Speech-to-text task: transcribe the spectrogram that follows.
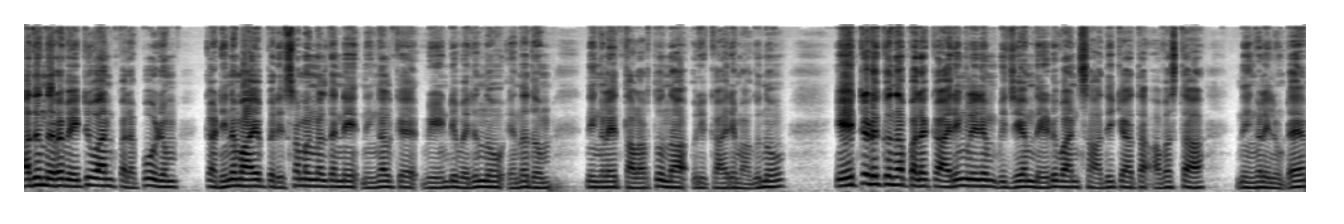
അത് നിറവേറ്റുവാൻ പലപ്പോഴും കഠിനമായ പരിശ്രമങ്ങൾ തന്നെ നിങ്ങൾക്ക് വേണ്ടി വരുന്നു എന്നതും നിങ്ങളെ തളർത്തുന്ന ഒരു കാര്യമാകുന്നു. ഏറ്റെടുക്കുന്ന പല കാര്യങ്ങളിലും വിജയം നേടുവാൻ സാധിക്കാത്ത അവസ്ഥ നിങ്ങളിലുണ്ട്.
